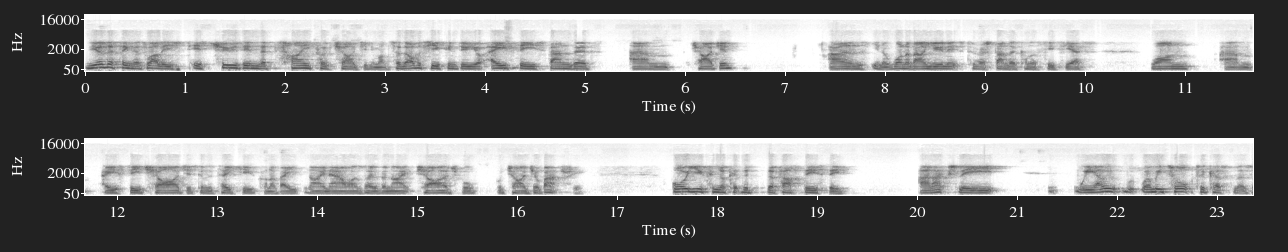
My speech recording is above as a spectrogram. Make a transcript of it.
the other thing as well is, is choosing the type of charging you want. So obviously you can do your AC standard um, charging and you know one of our units to a standard kind of CCS one um, AC charge is going to take you kind of eight nine hours overnight charge will will charge your battery, or you can look at the, the fast DC, and actually we when we talk to customers,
